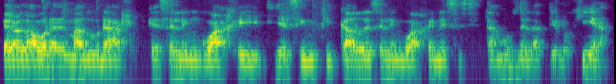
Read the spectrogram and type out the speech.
Pero a la hora de madurar ese lenguaje y, el significado de ese lenguaje necesitamos de la teología.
